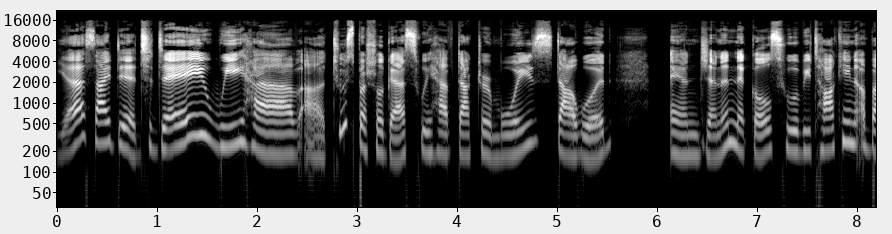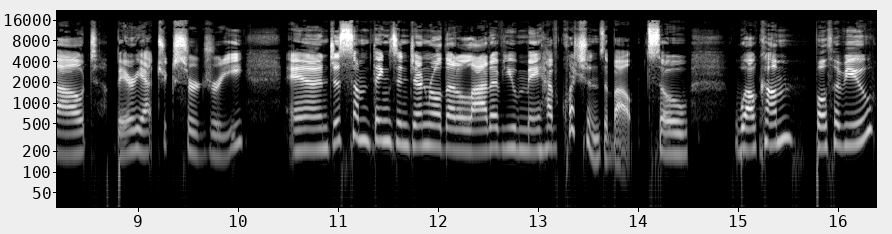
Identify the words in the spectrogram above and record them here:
Yes, I did. Today we have uh, two special guests. We have Dr. Moiz Dawood and Jenna Niccolls, who will be talking about bariatric surgery and just some things in general that a lot of you may have questions about. So, welcome, both of you.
